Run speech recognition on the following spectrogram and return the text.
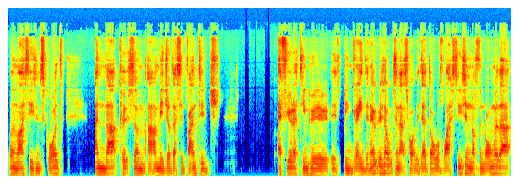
than last season's squad, and that puts them at a major disadvantage. If you're a team who has been grinding out results, and that's what they did all of last season, nothing wrong with that.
